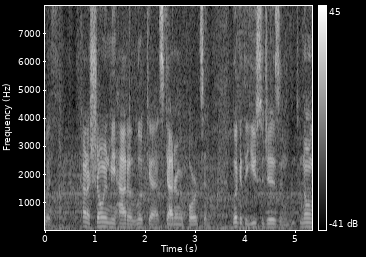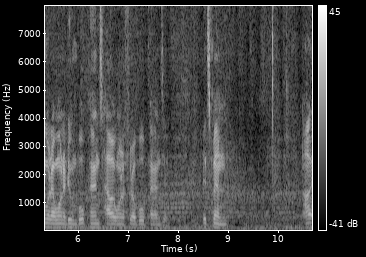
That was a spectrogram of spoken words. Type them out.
with kind of showing me how to look at scouting reports and look at the usages and knowing what I want to do in bullpens, how I want to throw bullpens, and it's been. I,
